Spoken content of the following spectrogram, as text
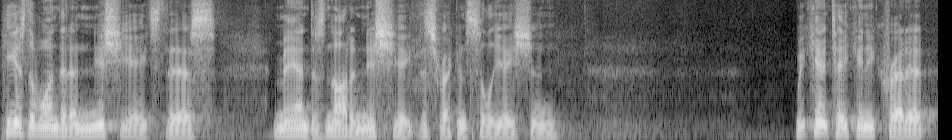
He is the one that initiates this. Man does not initiate this reconciliation. We can't take any credit.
